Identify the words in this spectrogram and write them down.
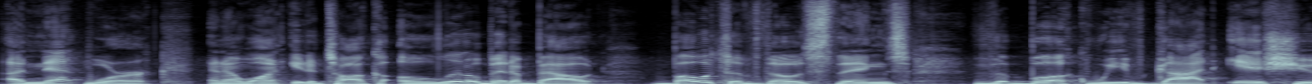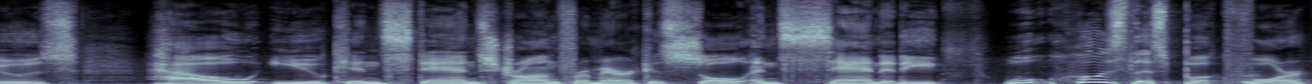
a network. And I want you to talk a little bit about both of those things. The book, We've Got Issues How You Can Stand Strong for America's Soul and Sanity. Who's this book for?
